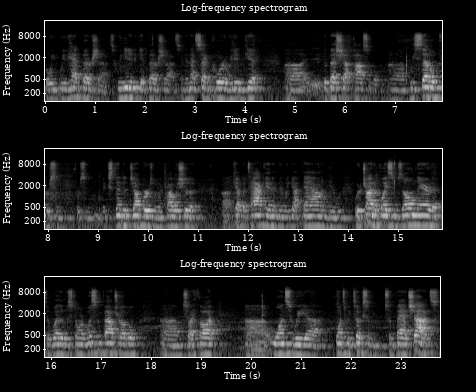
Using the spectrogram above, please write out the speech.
but we, we had better shots. We needed to get better shots. And in that second quarter, we didn't get uh, the best shot possible. Um, we settled for some, for some extended jumpers when we probably should have uh, kept attacking, and then we got down, and we were, we were trying to play some zone there to, to weather the storm with some foul trouble. Um, so I thought uh, once we uh, once we took some some bad shots,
